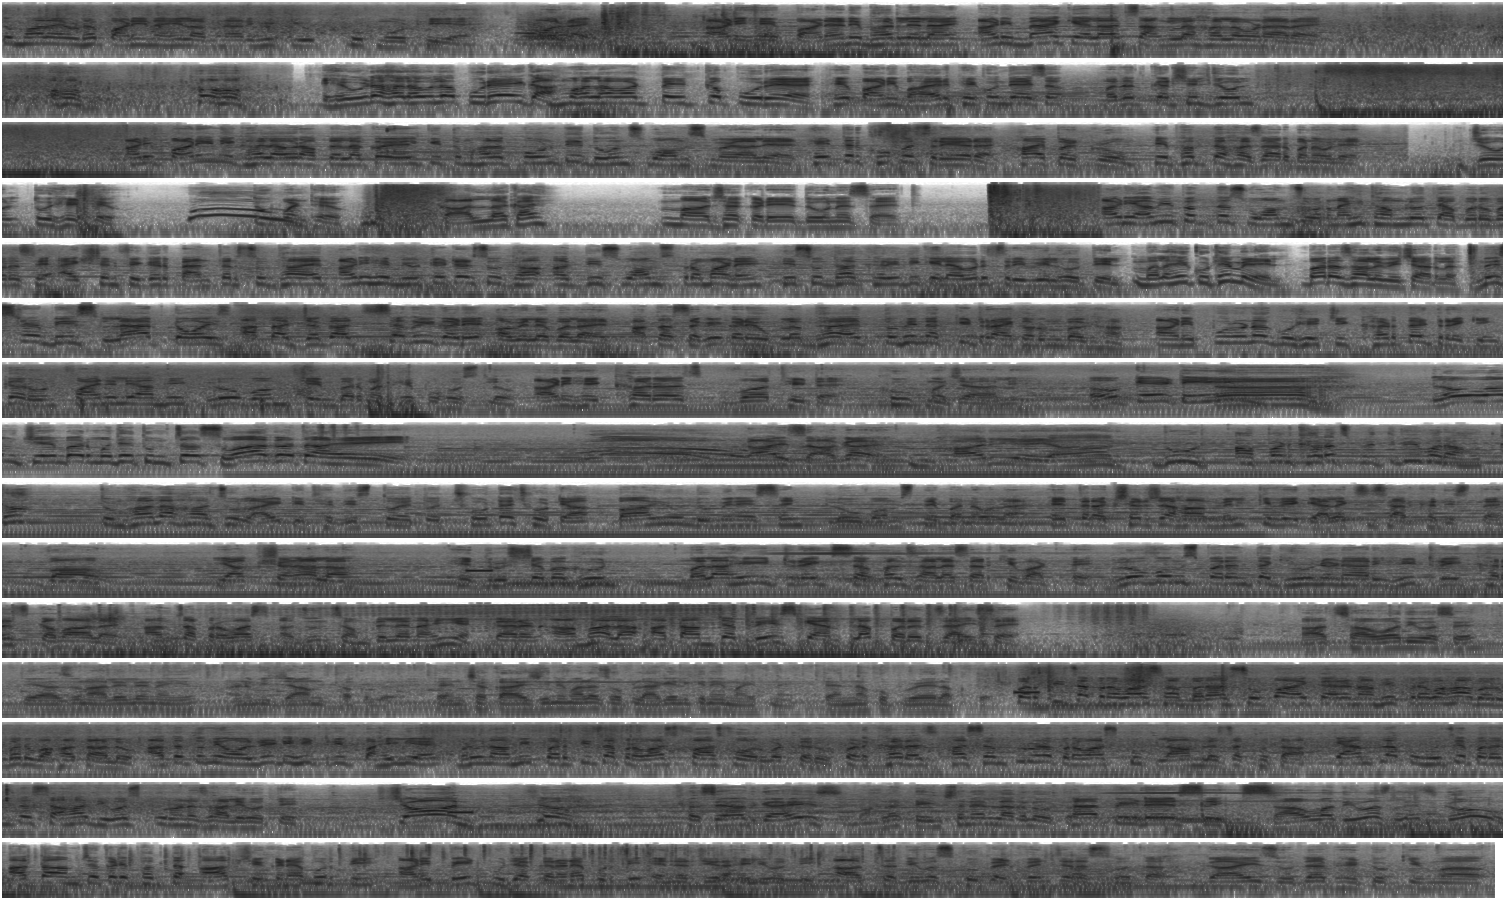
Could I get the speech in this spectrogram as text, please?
तुम्हाला एवढं पाणी नाही लागणार ही ट्यूब खूप मोठी आहे. ऑल राईट आणि हे पाण्याने भरलेलं आहे आणि मॅक याला चांगलं हलवणार आहे. ओह हो एवढं हलवलं पुरे आहे का? मला वाटतं इतकं पुरे आहे. हे पाणी बाहेर फेकून द्यायचं. मदत करशील जोल आणि पाणी निघाल्यावर आपल्याला कळेल की तुम्हाला कोणते दोन स्वॉम्स मिळाले आहेत. हे तर खूपच रेअर आहे. हायपर क्रोम हे फक्त हजार बनवले आहेत. जोल तू हे ठेव. तू पण ठेव. कालला काय? माझ्याकडे दोनच आहेत. आणि आम्ही फक्त स्वॉम्स वर नाही थांबलो त्याबरोबरच हे ऍक्शन फिगर पॅन्थर सुद्धा आहेत आणि हे म्युटेटेड सुद्धा अगदी स्वॉम्स प्रमाणे हे सुद्धा खरेदी केल्यावरच रिव्हील होतील. मला हे कुठे मिळेल? बरं झालं विचारलं. मिस्टर बीस लॅब टॉयज आता जगात सगळीकडे अवेलेबल आहेत. आता सगळीकडे उपलब्ध आहेत तुम्ही नक्की ट्राय करून बघा. आणि पूर्ण गुहेची खडतर ट्रेकिंग करून फायनली आम्ही ग्लोबम चेंबरमध्ये पोहोचलो. आणि हे खरंच वर्थ इट आहे. खूप मजा आली. ओके टीम आह, ग्लोवम चेंबरमध्ये तुमचं स्वागत आहे. काय जागा आहे? भारी आहे यार. डूड आपण खरंच पृथ्वीवर आहोत का? तुम्हाला हा जो लाइट इथे दिसतोय तो छोट्या छोट्या बायोल्युमिनेसेंट ग्लोबम्सने बनवलाय. हे तर अक्षरशः मिल्की वे गॅलेक्सी सारखं दिसतंय. वाव या क्षणाला हे दृश्य बघून मला ही ट्रेक सफल झाल्यासारखी वाटते. ग्लोबम्स पर्यंत घेऊन येणारी ही ट्रेक खरंच कमाल आहे. आमचा प्रवास अजून संपलेला नाहीये कारण आम्हाला आता आमच्या बेस कॅम्पला परत जायचंय. आज सहावा दिवस आहे. ते अजून आलेले नाहीयेत आणि मी जाम थकलोय. त्यांच्या काळजीने मला झोप लागेल की नाही माहीत नाही. त्यांना खूप वेळ लागतो परतीचा प्रवास हा बराच सोपा आहे कारण आम्ही प्रवाहाबरोबर वाहत आलो. आता तुम्ही ऑलरेडी ही ट्रिप पाहिली आहे म्हणून आम्ही परतीचा प्रवास फास्ट फॉरवर्ड करू. पण खरंच हा संपूर्ण प्रवास खूप लांब लचक होता. कॅम्पला पोहोचेपर्यंत सहा दिवस पूर्ण झाले होते. शॉन कसे आहात गाईस मला टेन्शन यायला लागलं होतं. हॅपी डे सिक्स सहावा दिवस लेट्स गो आता आमच्याकडे फक्त आग शेकण्यापुरती आणि पेट पूजा करण्यापुरती एनर्जी राहिली होती. आजचा दिवस खूप ऍडव्हेंचरस होता. गाईज उद्या भेटू किंवा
